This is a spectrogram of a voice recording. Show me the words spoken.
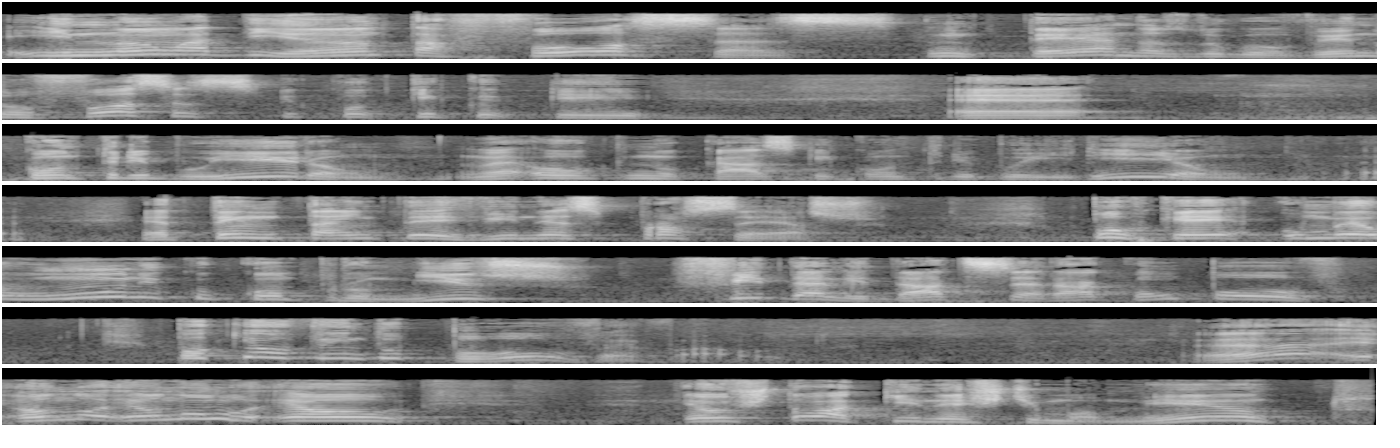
E não adianta forças internas do governo, ou forças que, que, que, é, contribuíram, é? ou no caso que contribuiriam, é, tentar intervir nesse processo. Porque o meu único compromisso, fidelidade, será com o povo. Porque eu vim do povo, Evaldo. É, eu, não, eu, não, eu, eu estou aqui neste momento,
